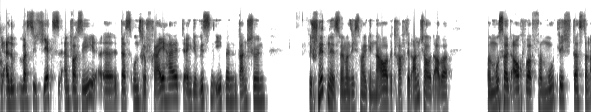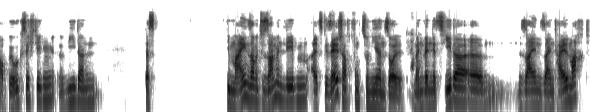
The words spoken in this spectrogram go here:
sehen, also was ich jetzt einfach sehe, äh, dass unsere Freiheit in gewissen Ebenen ganz schön beschnitten ist, wenn man sich es mal genauer betrachtet anschaut. Aber man muss halt auch vermutlich das dann auch berücksichtigen, wie dann das gemeinsame Zusammenleben als Gesellschaft funktionieren soll. Genau. Ich meine, wenn jetzt jeder ähm, sein, sein Teil macht,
